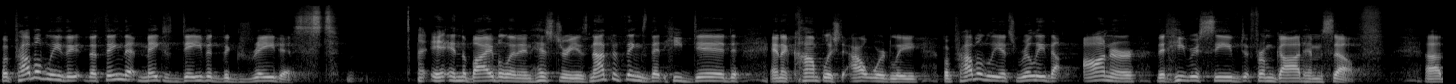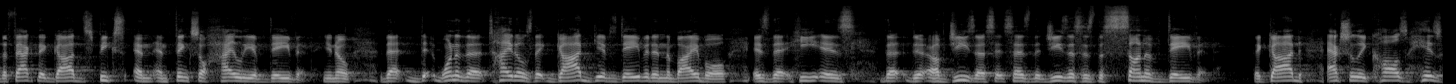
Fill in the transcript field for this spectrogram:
But probably the, the thing that makes David the greatest in the Bible and in history is not the things that he did and accomplished outwardly, but probably it's really the honor that he received from God himself. Uh, the fact that God speaks and, and thinks so highly of David. You know, that th- one of the titles that God gives David in the Bible is that he is the, the, of Jesus. It says that Jesus is the son of David. That God actually calls his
